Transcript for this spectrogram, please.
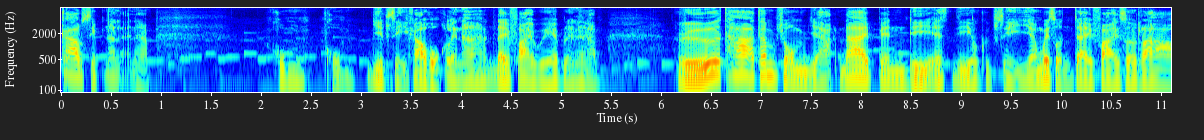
690 นั่นแหละนะครับ คุ้มคุ้ม2496 เลยนะ ได้ไฟล์เวฟเลยนะครับ หรือถ้าท่านชมอยากได้เป็น DSD 64 ยังไม่สนใจไฟล์เซอร์ราว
